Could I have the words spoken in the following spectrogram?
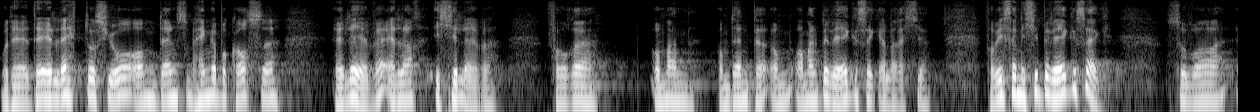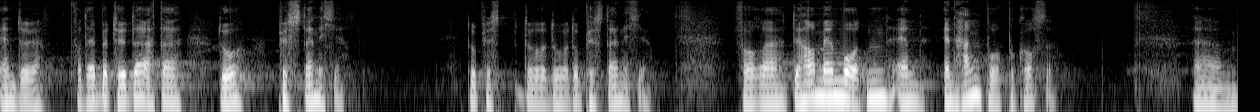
Og det, det, er lett å se om den som henger på korset, lever eller ikke lever. For uh, om, man, om, den, om, om, man, beveger seg eller ikke. For hvis en ikke beveger seg, så var en død. For det betydde at det, da puster en ikke. Da, da, da, da puster en ikke. For uh, det har med måten en, en hang på på korset. Um,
